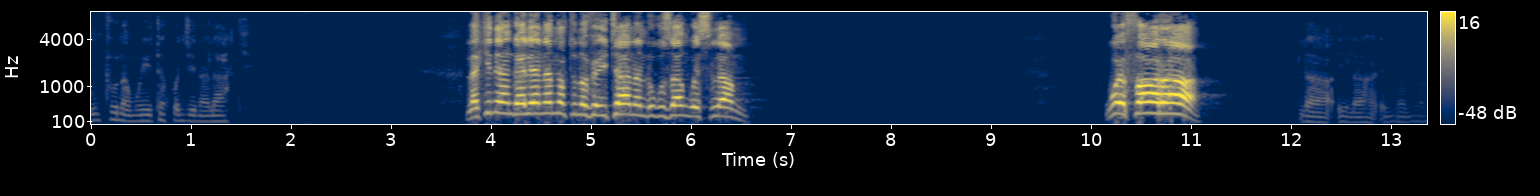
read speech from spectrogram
mtu unamwita kwa jina lake. Lakini angalia namna tunavyoitana ndugu zangu waislamu. We fara. La ilaha illallah.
